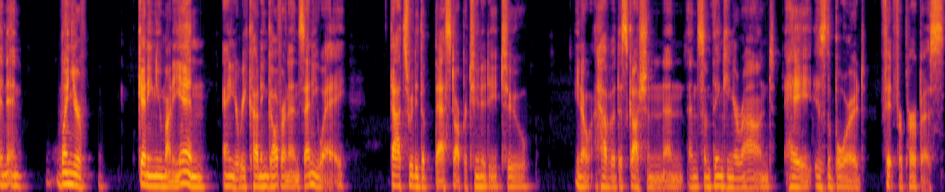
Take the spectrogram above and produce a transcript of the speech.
and and when you're getting new money in and you're recutting governance anyway, that's really the best opportunity to you know have a discussion and and some thinking around hey is the board fit for purpose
